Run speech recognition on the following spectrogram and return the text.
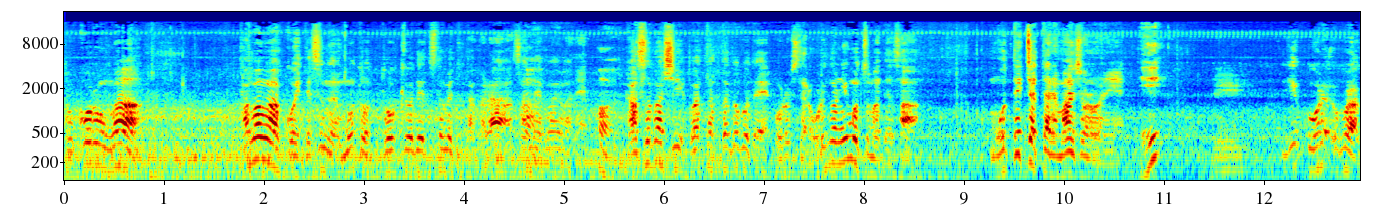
ところが多摩川越えてすぐ元東京で勤めてたから3年前まで、はい。ガス橋渡ったとこで降ろしたら俺の荷物までさ持ってっちゃったねマンションの方に。え？で俺ほら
